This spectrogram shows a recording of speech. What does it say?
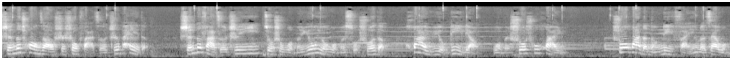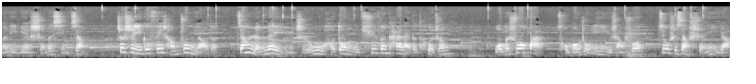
神的创造是受法则支配的。神的法则之一就是我们拥有我们所说的话语有力量，我们说出话语。说话的能力反映了在我们里面神的形象，这是一个非常重要的将人类与植物和动物区分开来的特征。我们说话，从某种意义上说，就是像神一样，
